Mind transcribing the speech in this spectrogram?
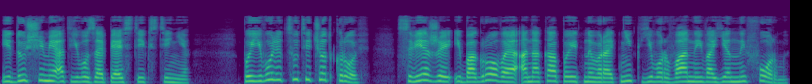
идущими от его запястья к стене. По его лицу течет кровь. Свежая и багровая она капает на воротник его рваной военной формы.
